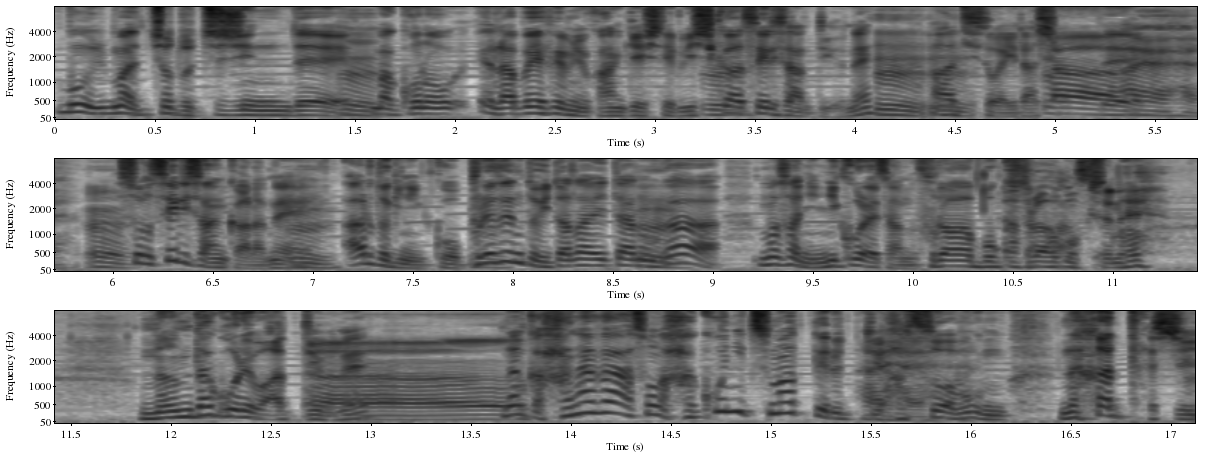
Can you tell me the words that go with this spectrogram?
僕まあちょっと知人で、うん。まあ、このラブ FM に関係している石川せりさんっていうね、うん。アーティストがいらっしゃって、はいはいはい。うん。そのセリさんからね、うん。ある時にこうプレゼントいただいたのが、まさにニコライさんのフラワーボックスフラワーボックスね。なんだこれはっていうね。なんか花がその箱に詰まってるっていう発想は僕もなかったし、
